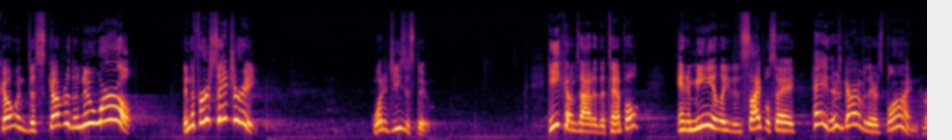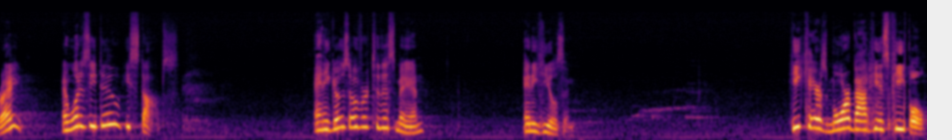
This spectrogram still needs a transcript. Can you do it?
go and discover the new world in the first century. What did Jesus do? He comes out of the temple, and immediately the disciples say, Hey, there's a guy over there that's blind, right? And what does he do? He stops. And he goes over to this man and he heals him. He cares more about his people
